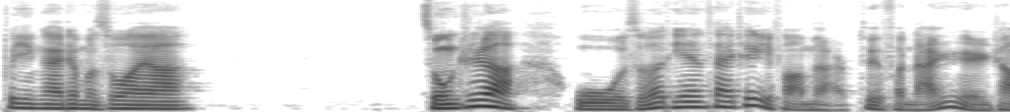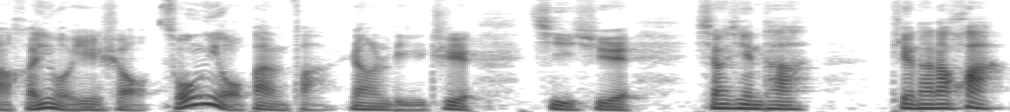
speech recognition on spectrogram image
不应该这么做呀？”总之啊，武则天在这方面对付男人上很有一手，总有办法让李治继续相信他，听他的话。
